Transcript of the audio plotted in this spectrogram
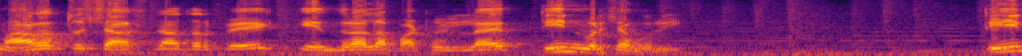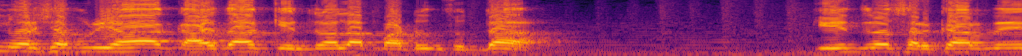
महाराष्ट्र शासनातर्फे केंद्राला पाठवलेला आहे तीन वर्षापूर्वी. तीन वर्षापूर्वी हा कायदा केंद्राला पाठवून सुद्धा केंद्र सरकारने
